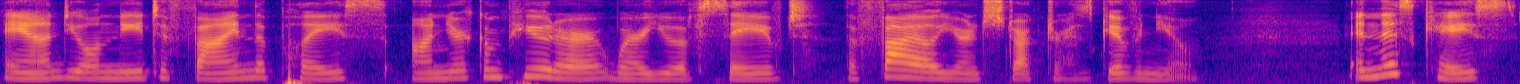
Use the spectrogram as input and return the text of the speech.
And you'll need to find the place on your computer where you have saved the file your instructor has given you. In this case,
